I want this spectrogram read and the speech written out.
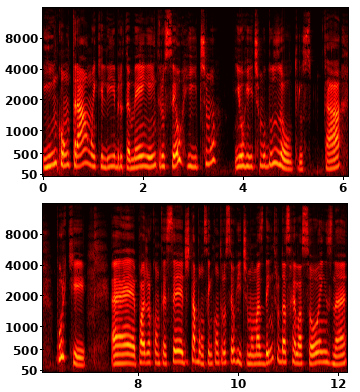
E encontrar um equilíbrio também entre o seu ritmo e o ritmo dos outros, tá? Porque é, pode acontecer de, tá bom, você encontrou seu ritmo, mas dentro das relações, né,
